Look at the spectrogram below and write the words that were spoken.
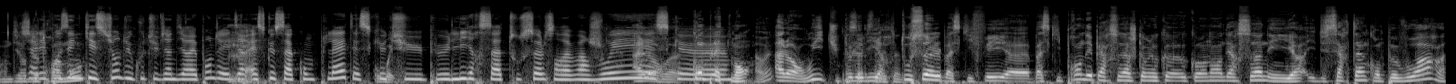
en dire deux J'allais poser mots. une question, du coup tu viens d'y répondre. J'allais dire, est-ce que ça complète? Est-ce que Oui. tu peux lire ça tout seul sans avoir joué? Alors, Est-ce que... complètement. Ah ouais? Alors oui, tu peux Ça- le ça lire tout seul parce qu'il fait, euh, parce qu'il prend des personnages comme le co- commandant Anderson et il y a certains qu'on peut voir,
